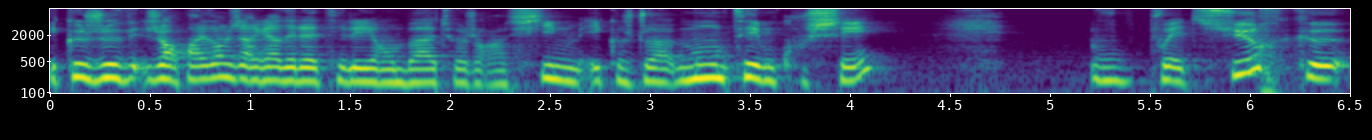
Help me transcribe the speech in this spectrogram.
et que je vais... Genre par exemple j'ai regardé la télé en bas, tu vois, genre un film, et que je dois monter me coucher, vous pouvez être sûr que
